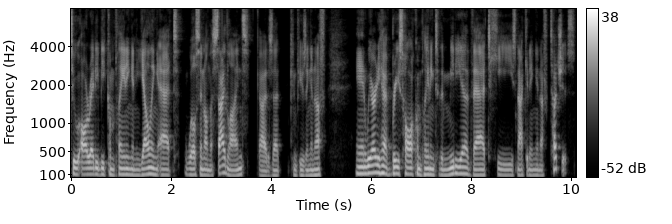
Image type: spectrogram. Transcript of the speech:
to already be complaining and yelling at Wilson on the sidelines. God, is that confusing enough? And we already have Breece Hall complaining to the media that he's not getting enough touches.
